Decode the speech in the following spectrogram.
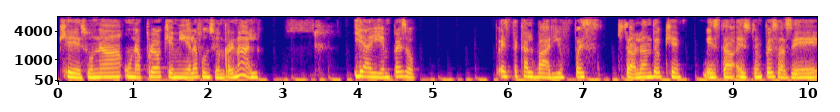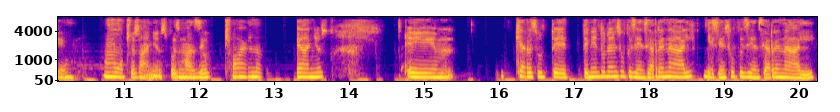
que es una, una prueba que mide la función renal. Y ahí empezó este calvario, pues estoy hablando que esta, esto empezó hace muchos años, pues más de ocho años, años em, que resulté teniendo una insuficiencia renal y esa insuficiencia renal,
